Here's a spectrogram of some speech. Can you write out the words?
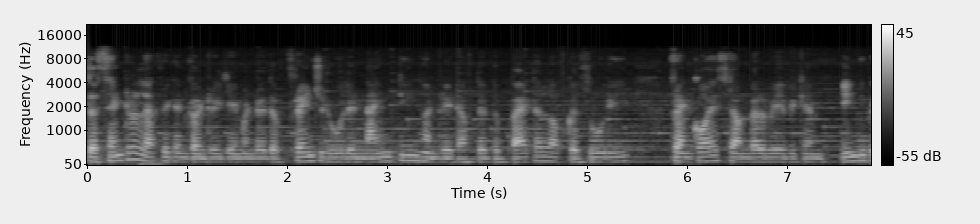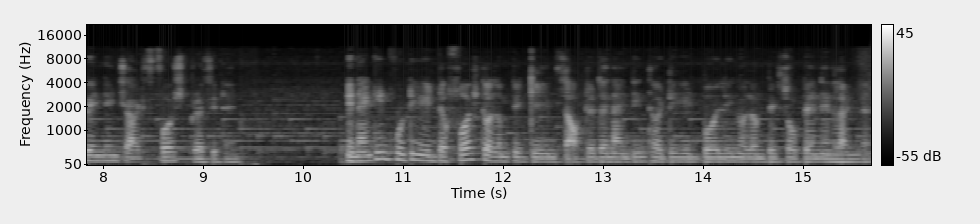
The Central African country came under the French rule in 1900 after the Battle of Kousseri. Francois Tombalbaye became independent Chad's first president. In 1948, the first Olympic Games after the 1938 Berlin Olympics opened in London.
